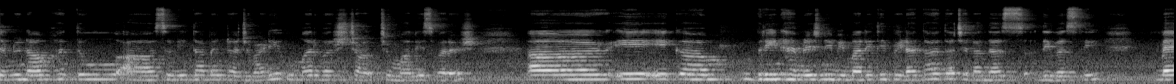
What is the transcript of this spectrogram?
જેમનું નામ હતું સુનીતાબેન રજવાડી, ઉંમર વર્ષ ચુમ્માલીસ વર્ષ. એ એક બ્રેન હેમરેજની બીમારીથી પીડાતા હતા છેલ્લા દસ દિવસથી. બે,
